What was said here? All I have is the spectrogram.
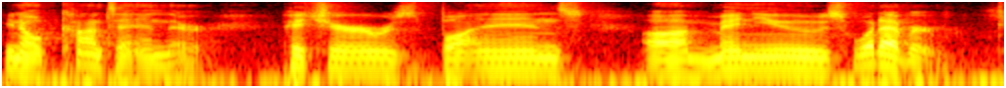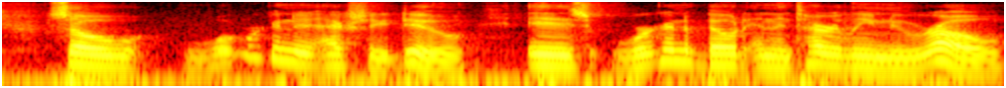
you know, content in there. Pictures, buttons, uh, menus, whatever. So what we're going to actually do is we're going to build an entirely new row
